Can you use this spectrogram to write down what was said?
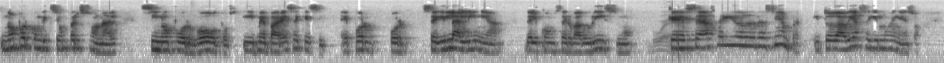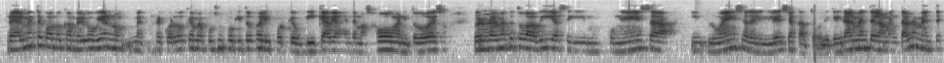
no por convicción personal, sino por votos. Y me parece que sí, es por, por seguir la línea del conservadurismo que se ha seguido desde siempre y todavía seguimos en eso. Realmente cuando cambió el gobierno, me recuerdo que me puse un poquito feliz porque vi que había gente más joven y todo eso, pero realmente todavía seguimos con esa influencia de la Iglesia Católica y realmente lamentablemente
